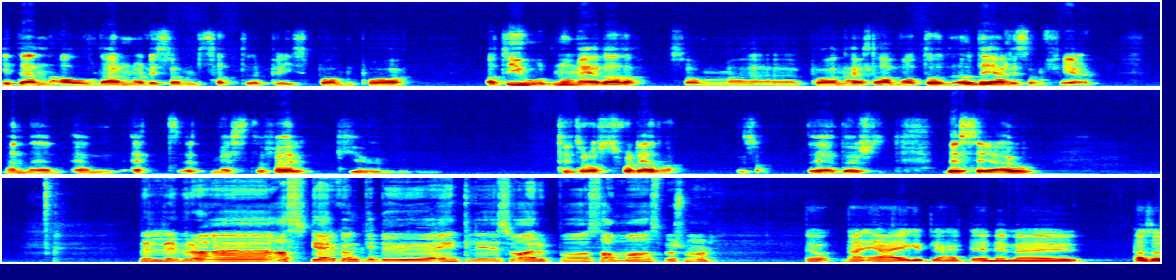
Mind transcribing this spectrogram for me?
i den alderen og liksom satte pris på den på at du gjorde noe med det, da. Som eh, på en helt annen måte. Og- Og det er liksom fair. Men en, en, et, et mesterverk eh, til tross for det, da. Liksom. Det, det, det ser jeg jo. Veldig bra. Eh, Asgeir, kan ikke du egentlig svare på samme spørsmål? Jo, nei, jeg er egentlig helt enig med Altså,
